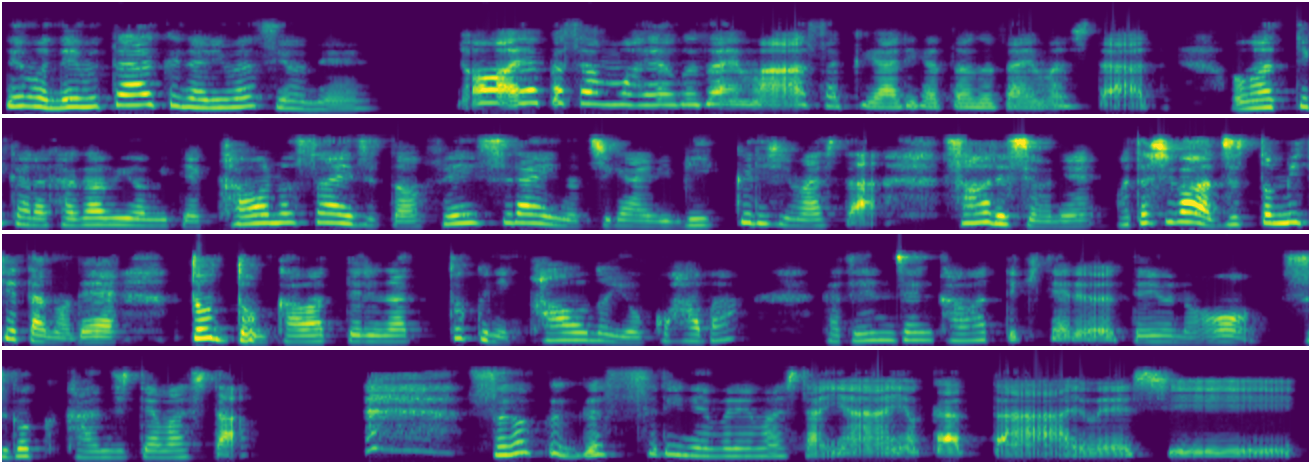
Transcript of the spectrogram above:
でも眠たくなりますよね。あ、あやかさんもおはようございます。昨夜ありがとうございました。終わってから鏡を見て顔のサイズとフェイスラインの違いにびっくりしました。そうですよね。私はずっと見てたので、どんどん変わってるな。特に顔の横幅が全然変わってきてるっていうのをすごく感じてました。すごくぐっすり眠れました。いやーよかった。嬉しい。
